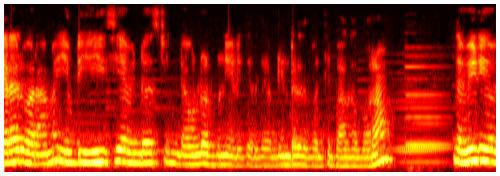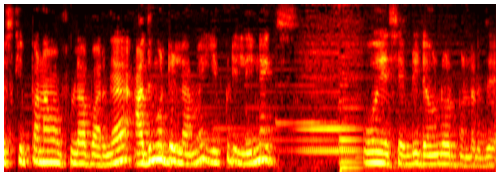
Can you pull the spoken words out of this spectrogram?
எரர் வராமல் எப்படி ஈஸியாக விண்டோஸ் டென் டவுன்லோட் பண்ணி எடுக்கிறது அப்படின்றத பற்றி பார்க்க போகிறோம் இந்த வீடியோவை ஸ்கிப் பண்ணாமல் ஃபுல்லாக பாருங்கள் அது மட்டும் இல்லாமல் எப்படி லினக்ஸ் ஓஎஸ் எப்படி டவுன்லோட் பண்ணுறது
